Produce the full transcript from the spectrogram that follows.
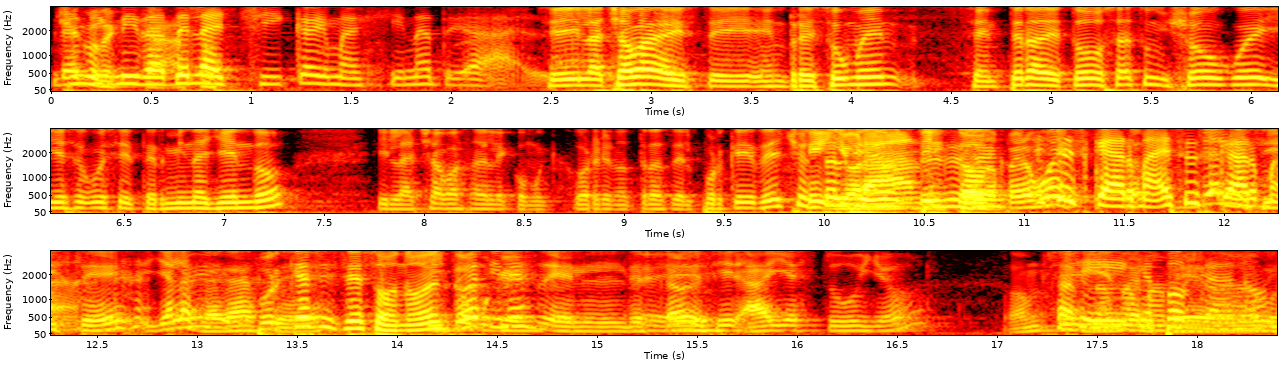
la Chingo dignidad de, la chica, imagínate. ah, Sí, la chava, este, en resumen, se entera de todo, se hace un show, güey, y ese güey se termina yendo. Y la chava sale como que corriendo atrás de él. Porque de hecho Sí, está el video en llorando y TikTok. todo, pero Ese güey, es karma, o sea, ese es ya lo karma. hiciste, ya la cagaste. ¿Por qué haces eso, no? Y Es tienes que- el descaro de Eh. decir, ay, es tuyo. Vamos Sí, saliendo qué al poca, ¿no?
